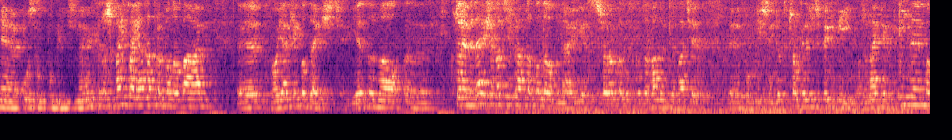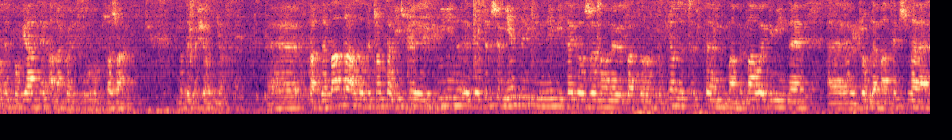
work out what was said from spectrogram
e, usług publicznych. Proszę Państwa, ja zaproponowałem e, dwojakie podejście. Jedno, e, które wydaje się bardziej prawdopodobne i jest szeroko dyskutowane w debacie e, publicznej dotyczącej liczby gmin. Może najpierw gminy, potem powiaty, a na końcu obwarzanki. Do tego się odniosę. E, Ta debata dotycząca liczby gmin dotyczy między innymi tego, że mamy bardzo rozdrobniony system, mamy małe gminy, e, problematyczne e,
